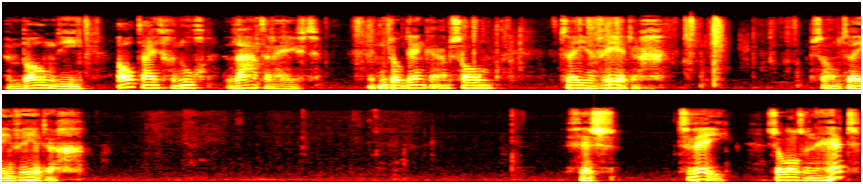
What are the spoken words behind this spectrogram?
Een boom die altijd genoeg water heeft. Ik moet ook denken aan Psalm 42. Psalm 42. Vers 2. Zoals een hert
